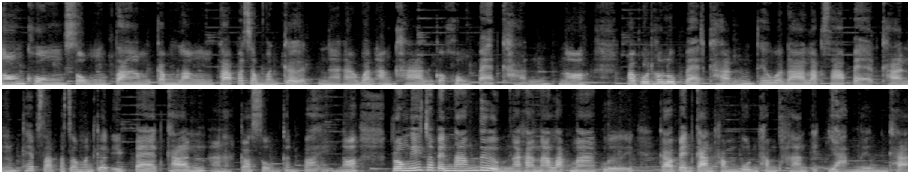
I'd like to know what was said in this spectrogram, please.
น้องคงสงตามกำลังพระประจำวันเกิดนะคะวันอังคารก็คง 8 ขันเนาะพระพุทธรูป 8 ขัน เทวดารักษา 8 ขัน เทพสัตว์ประจำวันเกิดอีก 8 ขันอะก็ส่งกันไปเนาะตรงนี้จะเป็นน้ำดื่มนะคะน่ารักมากเลย ก็เป็นการทำบุญทำทานอีกอย่างหนึ่งค่ะ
